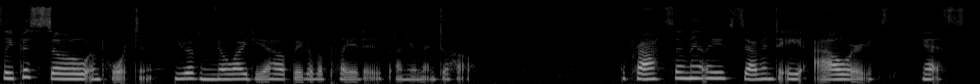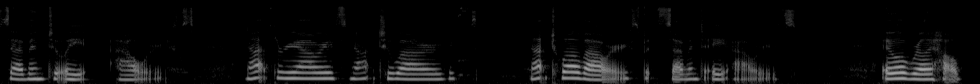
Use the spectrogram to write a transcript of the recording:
Sleep is so important. You have no idea how big of a play it is on your mental health. Approximately seven to eight hours. Yes, seven to eight hours. Not three hours, not two hours, not 12 hours, but seven to eight hours. It will really help.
